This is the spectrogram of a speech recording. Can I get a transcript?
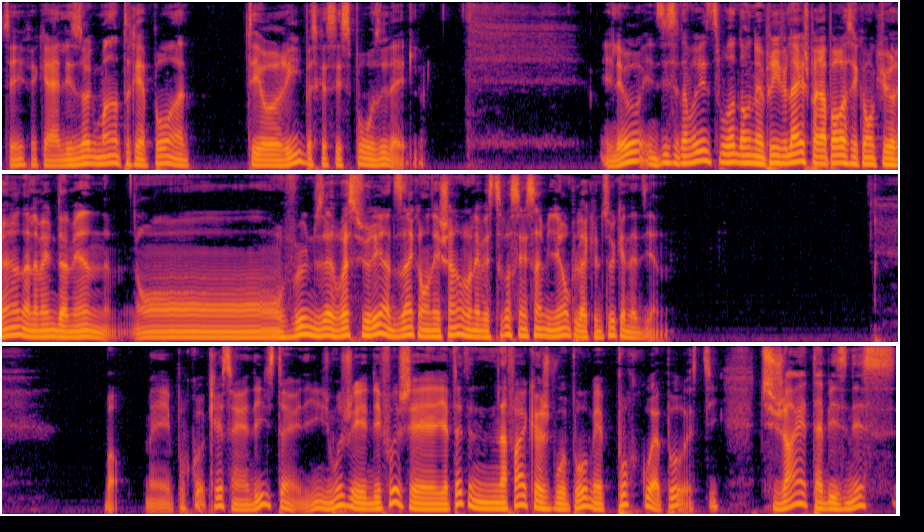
sais. Fait qu'elle les augmenterait pas en théorie parce que c'est supposé d'être là. Et là, il dit, c'est envoyé disposera donc d'un privilège par rapport à ses concurrents dans le même domaine. On veut nous rassurer en disant qu'en échange, on investira 500 millions pour la culture canadienne. Bon, Mais pourquoi Chris, un deal, c'est un deal. Moi, j'ai des fois, il y a peut-être une affaire que je vois pas, mais pourquoi pas? Tu gères ta business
